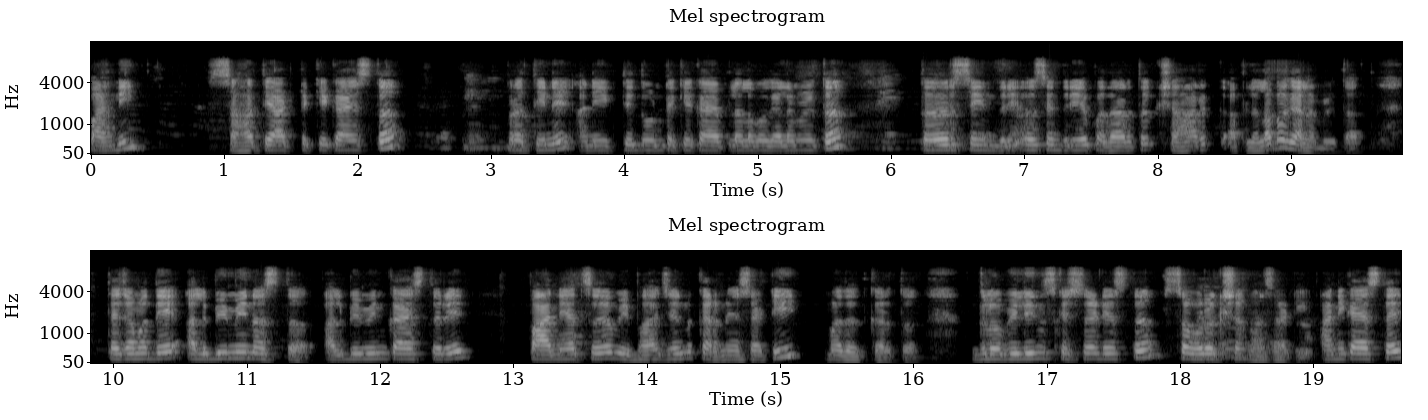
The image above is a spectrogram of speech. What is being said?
पाणी. सहा ते आठ टक्के काय असतं? प्रथिने आणि एक ते दोन टक्के काय आपल्याला बघायला मिळतं? तर सेंद्रिय असेंद्रिय पदार्थ क्षार आपल्याला बघायला मिळतात. त्याच्यामध्ये अल्ब्युमिन असतं. अल्ब्युमिन काय असतं रे? पाण्याचं विभाजन करण्यासाठी मदत करतं. ग्लोबिलिन्स कशासाठी असतं? संरक्षणासाठी. आणि काय असतंय?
